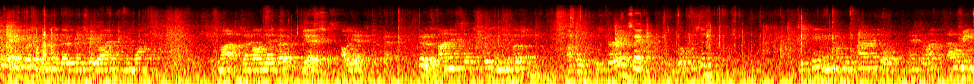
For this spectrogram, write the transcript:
Okay, any questions on any of those administrative items from anyone? If not, is that all yes vote? Yes. All yes, okay. Go to the finance section, please, and need a motion. Mr. Curry? Second. Mr. Wilkerson? Mr. You want to be financial, and tonight? I will read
